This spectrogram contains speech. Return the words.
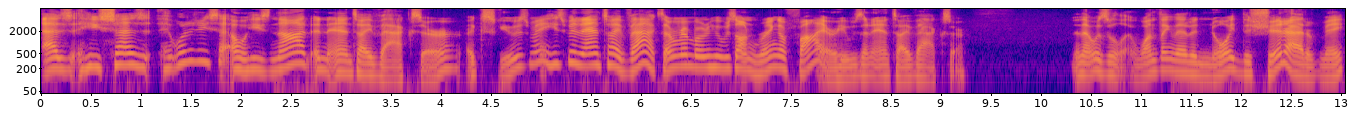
as he says, what did he say? Oh, he's not an anti-vaxer. Excuse me, he's been anti-vax. I remember when he was on Ring of Fire, he was an anti-vaxer. And that was one thing that annoyed the shit out of me.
